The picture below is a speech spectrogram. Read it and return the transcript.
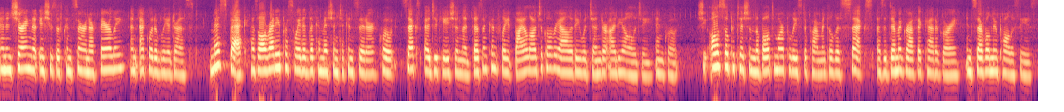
and ensuring that issues of concern are fairly and equitably addressed. Miss Beck has already persuaded the Commission to consider, quote, sex education that doesn't conflate biological reality with gender ideology, end quote. She also petitioned the Baltimore Police Department to list sex as a demographic category in several new policies.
